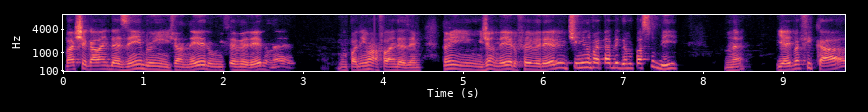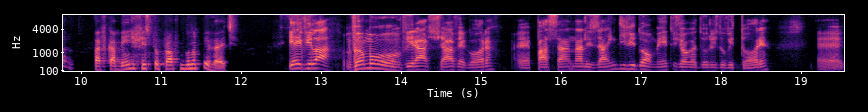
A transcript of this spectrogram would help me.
vai chegar lá em dezembro, em janeiro, em fevereiro, né? Não pode nem falar em dezembro. Então, em janeiro, fevereiro, e o time não vai estar brigando para subir, né? E aí vai ficar vai ficar bem difícil para o próprio Bruno Pivetti. E aí, Vila, vamos virar a chave agora, é, passar a analisar individualmente os jogadores do Vitória. É,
